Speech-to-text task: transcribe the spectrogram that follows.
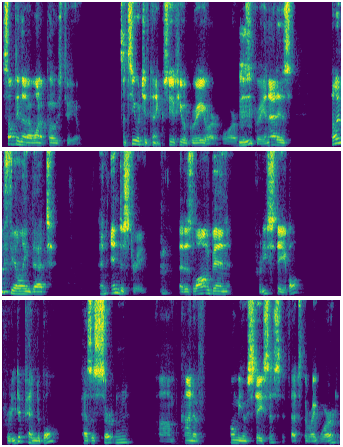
something that I want to pose to you and see what you think. See if you agree or or mm-hmm. disagree. And that is, I'm feeling that an industry that has long been pretty stable, pretty dependable, has a certain um, kind of homeostasis, if that's the right word.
